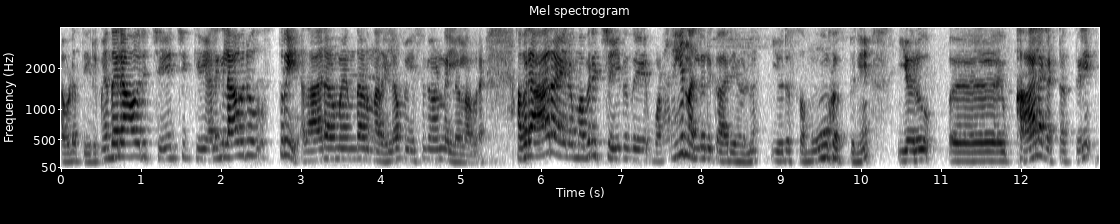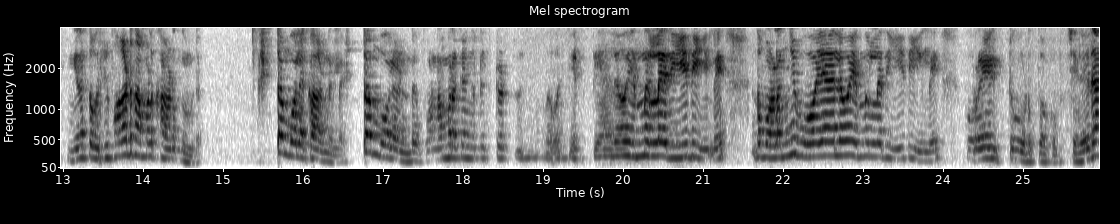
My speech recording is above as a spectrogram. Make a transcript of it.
അവിടെ തീരും. എന്തായാലും ആ ഒരു ചേച്ചിക്ക് അല്ലെങ്കിൽ ആ ഒരു സ്ത്രീ അത് ആരാണോ എന്താണെന്ന് അറിയില്ല. ഫേസ് കാണുന്നില്ലല്ലോ അവരെ. അവരാരായാലും അവർ ചെയ്തത് വളരെ നല്ലൊരു കാര്യമാണ്. ഈ ഒരു സമൂഹത്തിന് ഈ ഒരു കാലഘട്ടത്തിൽ ഇങ്ങനത്തെ ഒരുപാട് നമ്മൾ കാണുന്നുണ്ട്. ഇഷ്ടം പോലെ കാണുന്നില്ല. ഇഷ്ടം പോലെ ഉണ്ട്. ഫോൺ നമ്പറൊക്കെ അങ്ങോട്ട് കിട്ടിയാലോ എന്നുള്ള രീതിയിൽ അത് വളഞ്ഞു പോയാലോ എന്നുള്ള രീതിയിൽ കുറേ ഇട്ട് കൊടുത്തു നോക്കും ചിലർ ആ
